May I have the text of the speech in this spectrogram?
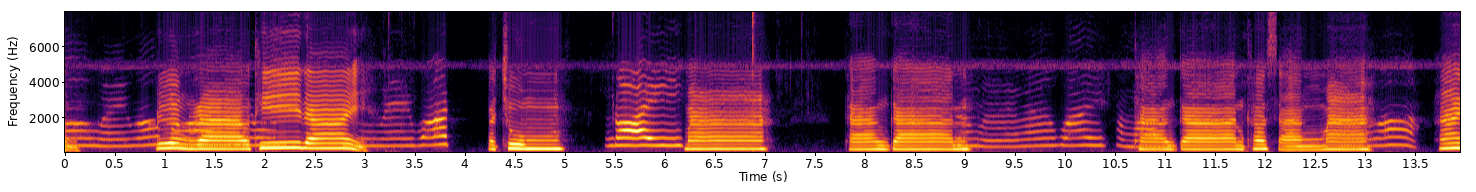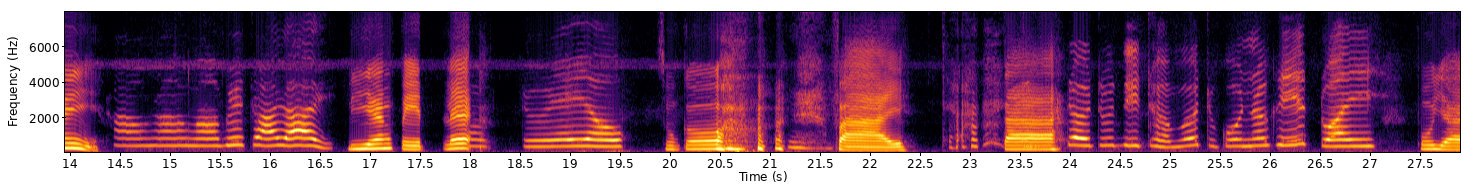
ว่าไว้ว่าเรื่องราวที่ได้ไว้วัดประชุมดอยมาทางการมาไว้ ทางการเขาสั่งมา ให้ทางงานมาวิทยาลัยเลี้ยงเป็ดและเดียวสุโกฝ่ายตาเดียวจุดีถามว่าจุโกนักคิดตัวผู้ใหญ่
